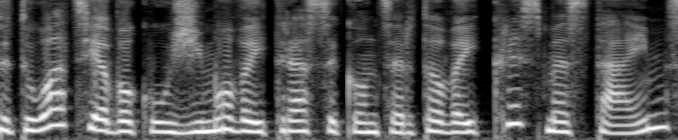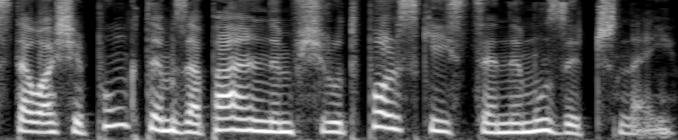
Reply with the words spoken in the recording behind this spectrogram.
Sytuacja wokół zimowej trasy koncertowej Christmas Time stała się punktem zapalnym wśród polskiej sceny muzycznej.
